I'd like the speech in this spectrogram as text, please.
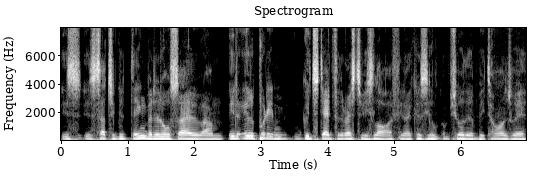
is, is such a good thing, but it also um, it, it'll put him in good stead for the rest of his life. You know, because I'm sure there'll be times where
